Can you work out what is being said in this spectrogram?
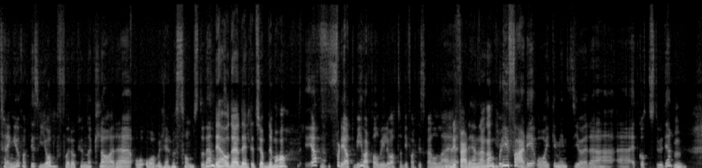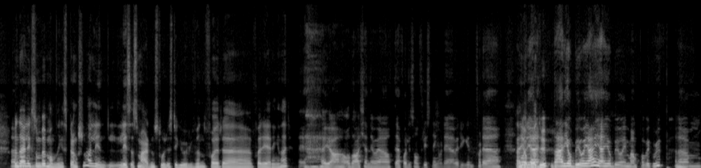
trenger jo faktisk jobb for å kunne klare å overleve som student. Ja, og det er jo deltidsjobb de må ha. Ja, fordi at vi i hvert fall vil jo at de faktisk skal uh, Bli ferdig en eller annen gang. Bli ferdig, og ikke minst gjøre et godt studie. Mm. Men det er liksom um, bemanningsbransjen, Lise, som er den store stygge ulven for, for regjeringen her. Ja, og da kjenner jo jeg at jeg får litt sånn frysninger ved ryggen. For det Der jobber jo du. Der jobber jo jeg. Jeg jobber jo i Manpower Group. Mm. Um,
